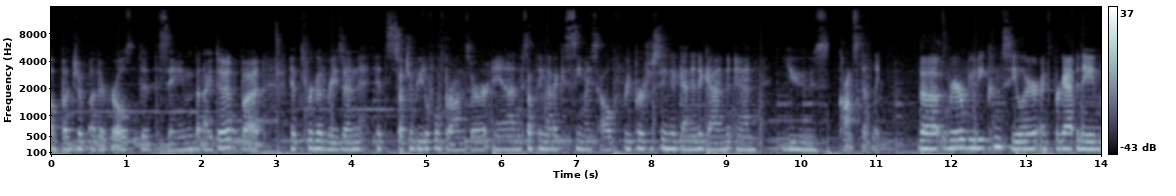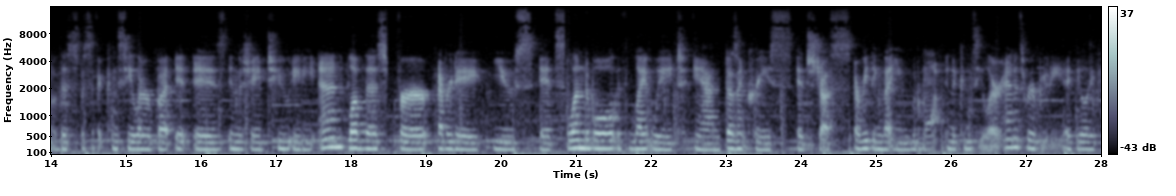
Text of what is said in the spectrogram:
a bunch of other girls did the same that I did, but it's for good reason. It's such a beautiful bronzer and something that I can see myself repurchasing again and again and use constantly the Rare Beauty concealer. I forget the name of this specific concealer, but it is in the shade 280N. Love this for everyday use. It's blendable, it's lightweight, and doesn't crease. It's just everything that you would want in a concealer, and it's Rare Beauty. I feel like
